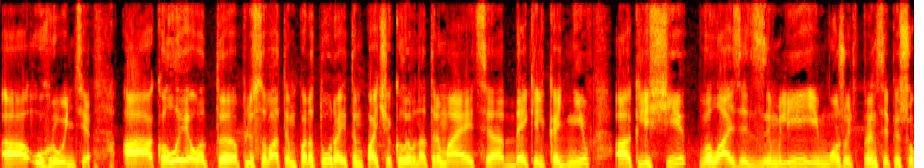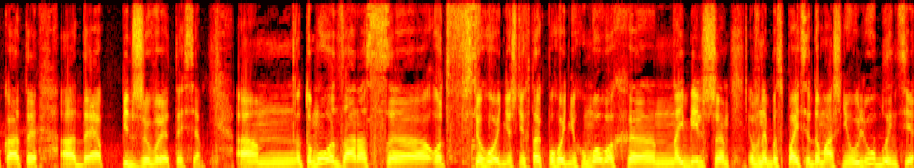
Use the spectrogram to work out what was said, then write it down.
а, у ґрунті. А коли от е, плюсова температура, і тим паче, коли вона тримається декілька днів, а кліщі вилазять з землі і можуть в принципі шукати а, де підживитися. Ем, тому от зараз, от в сьогоднішніх так погодних умовах, найбільше в небезпеці домашні улюбленці,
